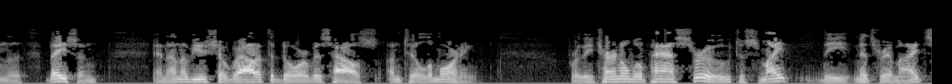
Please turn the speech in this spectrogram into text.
in the basin. And none of you shall go out at the door of his house until the morning. For the Eternal will pass through to smite the Mitzrayimites,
